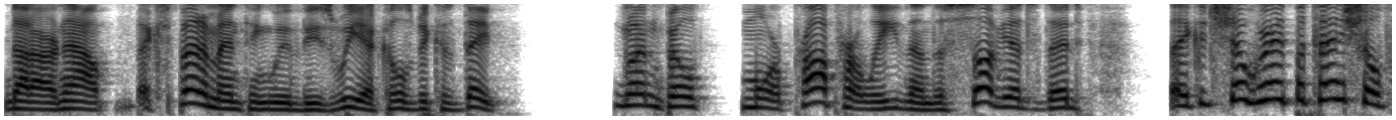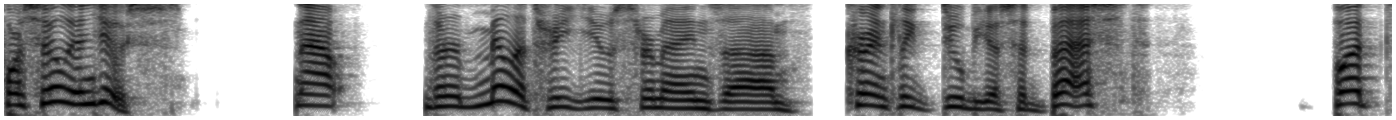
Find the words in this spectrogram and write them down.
that are now experimenting with these vehicles because they, when built more properly than the Soviets did, they could show great potential for civilian use. Now, their military use remains uh, currently dubious at best, but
